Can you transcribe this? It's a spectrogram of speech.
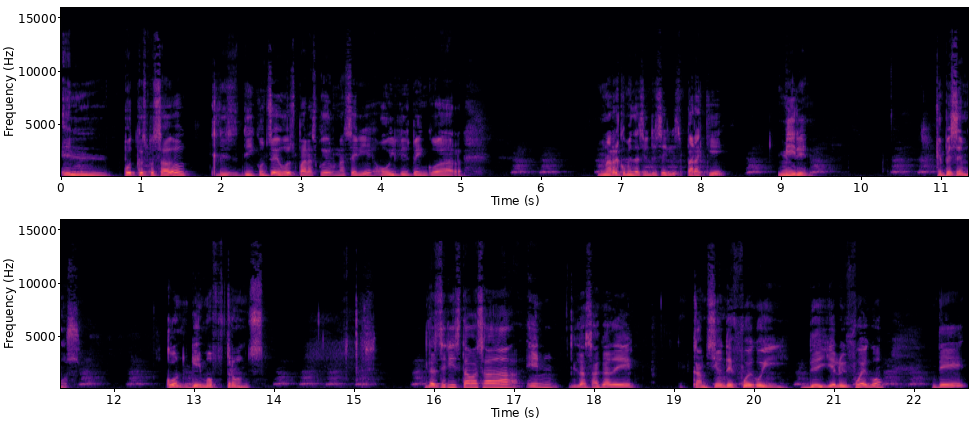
el podcast pasado les di consejos para escoger una serie, hoy les vengo a dar una recomendación de series para que miren. Empecemos con Game of Thrones. La serie está basada en la saga de Canción de Fuego y de Hielo y Fuego de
